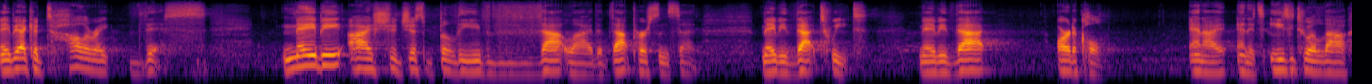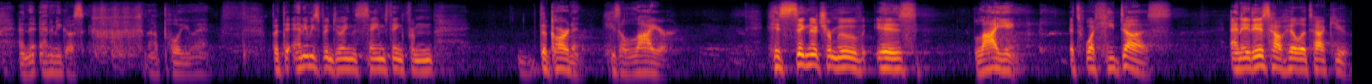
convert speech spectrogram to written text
Maybe I could tolerate this. Maybe I should just believe that lie that that person said. Maybe that tweet. Maybe that article and, I, and it's easy to allow, and the enemy goes, I'm gonna pull you in. But the enemy's been doing the same thing from the garden. He's a liar. His signature move is lying. It's what he does. And it is how he'll attack you.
